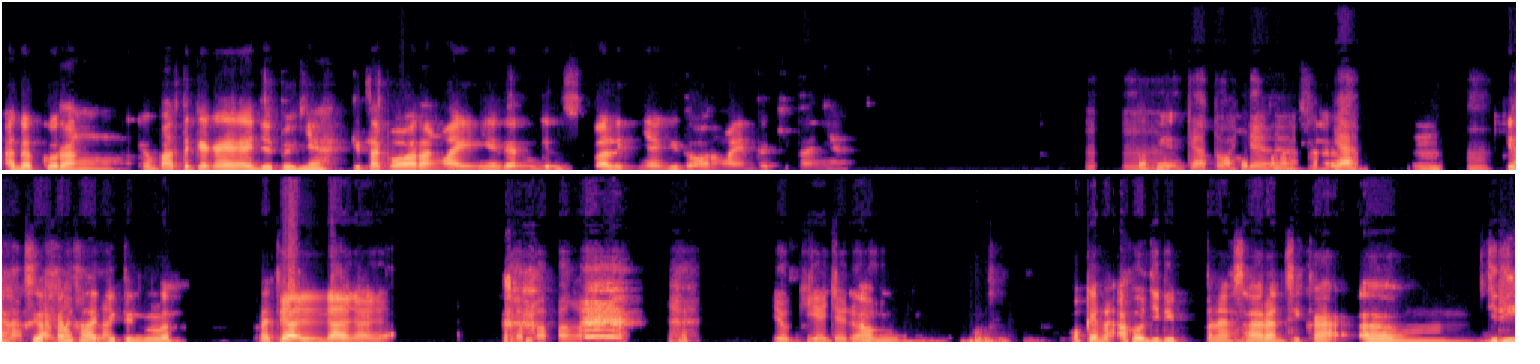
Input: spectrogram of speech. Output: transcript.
agak kurang empatik ya, Kak, ya, jatuhnya kita ke orang lainnya dan mungkin sebaliknya gitu orang lain ke kitanya. Tapi mhm, aku jatuhnya penasaran ya? mhm? Mmm, Ya kenapa silakan gimana? lanjutin dulu lanjutin nggak dulu. nggak nggak, nggak apa-apa nggak apa-apa. Yuki aja dulu. Mmm, mungkin aku jadi penasaran sih, Kak, mmm, jadi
